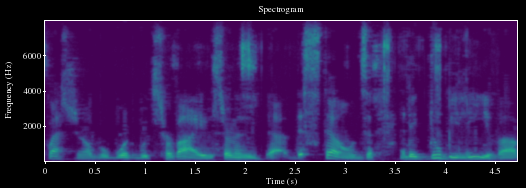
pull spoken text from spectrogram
question of what would survive, certainly uh, the stones, and they do believe uh,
